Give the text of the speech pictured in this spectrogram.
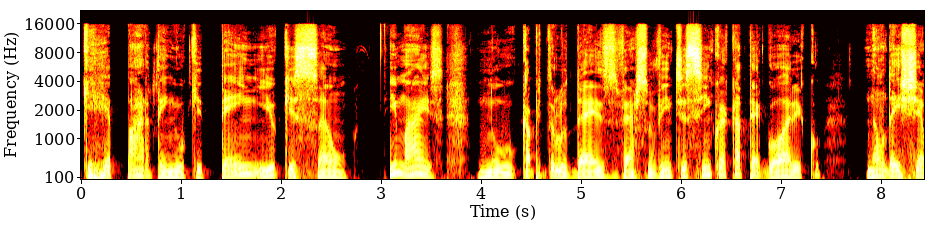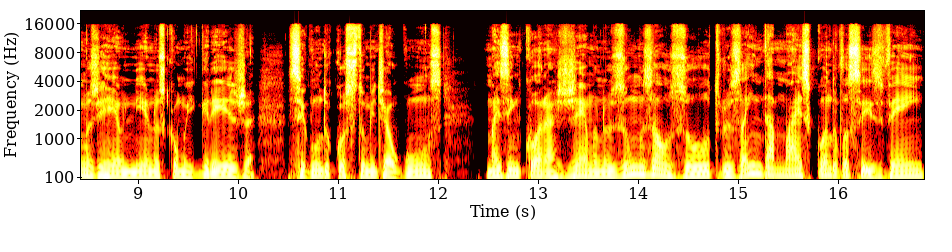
que repartem o que têm e o que são. E mais, no capítulo 10, verso 25, é categórico: não deixemos de reunir-nos como igreja, segundo o costume de alguns, mas encorajemos-nos uns aos outros, ainda mais quando vocês veem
